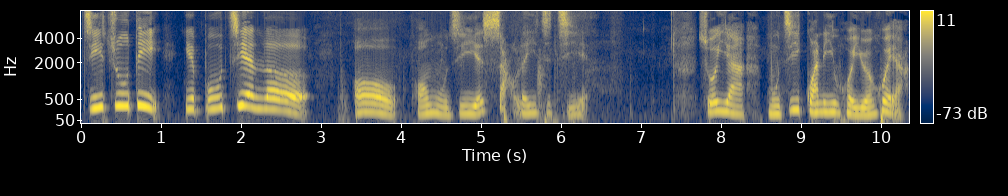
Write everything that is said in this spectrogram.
吉猪弟也不见了。哦，红母鸡也少了一只鸡耶。所以啊，母鸡管理委员会啊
